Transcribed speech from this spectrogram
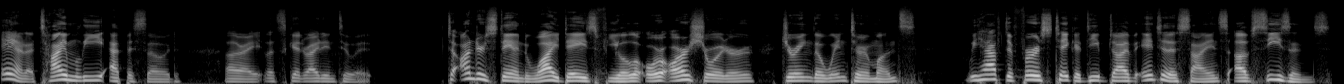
and a timely episode. Alright, let's get right into it. To understand why days feel or are shorter during the winter months, we have to first take a deep dive into the science of seasons.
